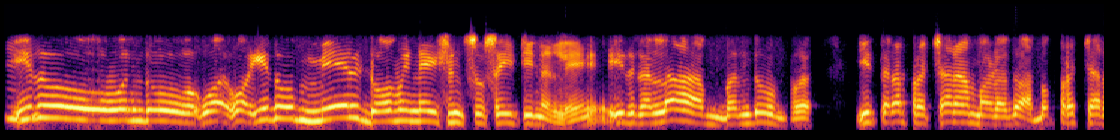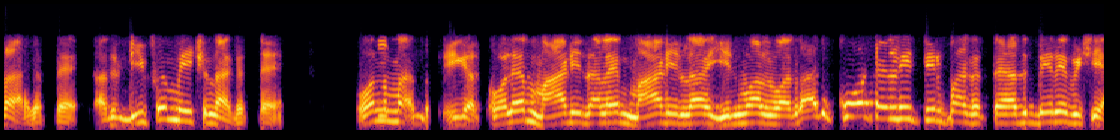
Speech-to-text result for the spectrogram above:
ಇದು ಒಂದು ಇದು ಮೇಲ್ ಡಾಮಿನೇಷನ್ ಸೊಸೈಟಿನಲ್ಲಿ ಇದನ್ನೆಲ್ಲ ಬಂದು ಈ ತರ ಪ್ರಚಾರ ಮಾಡೋದು ಅಪಪ್ರಚಾರ ಆಗುತ್ತೆ. ಅದು ಡಿಫಮೇಷನ್ ಆಗುತ್ತೆ. ಒಂದು ಈಗ ಕೊಲೆ ಮಾಡಿದಲೆ ಮಾಡಿಲ್ಲ ಇನ್ವಾಲ್ವ್ ಆದ್ರೆ ಅದು ಕೋರ್ಟಲ್ಲಿ ತೀರ್ಪಾಗುತ್ತೆ, ಅದು ಬೇರೆ ವಿಷಯ.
